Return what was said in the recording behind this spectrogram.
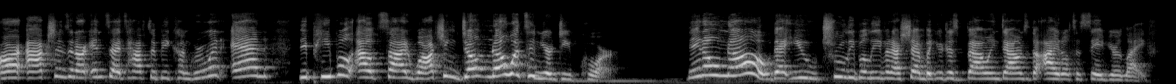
our actions and our insights have to be congruent. And the people outside watching don't know what's in your deep core. They don't know that you truly believe in Hashem, but you're just bowing down to the idol to save your life.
